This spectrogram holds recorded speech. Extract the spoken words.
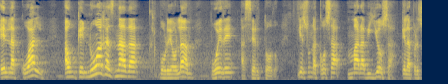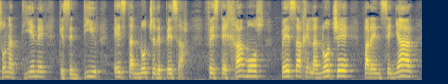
en la cual, aunque no hagas nada, Boreolam puede hacer todo. Y es una cosa maravillosa que la persona tiene que sentir esta noche de Pesaj. Festejamos Pesaj en la noche para enseñar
